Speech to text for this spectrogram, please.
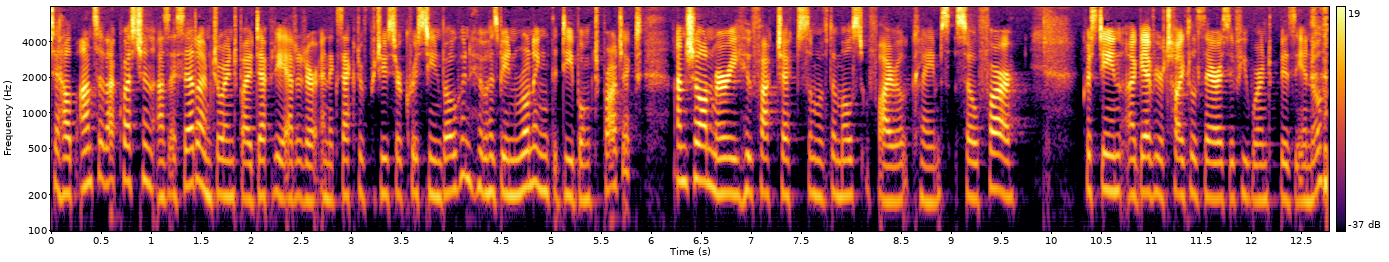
To help answer that question, as I said, I'm joined by Deputy Editor and Executive Producer Christine Bohan, who has been running the Debunked project, and Sean Murray, who fact checked some of the most viral claims so far. Christine, I gave your titles there as if you weren't busy enough.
